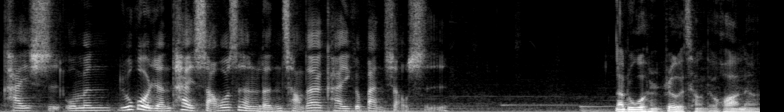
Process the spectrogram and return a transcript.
开始。我们如果人太少或是很冷场，大概开一个半小时。那如果很热场的话呢？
